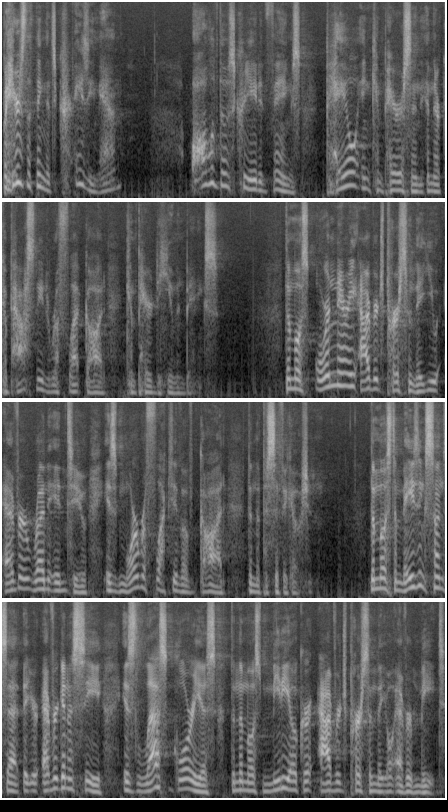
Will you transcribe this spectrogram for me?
But here's the thing that's crazy, man. All of those created things pale in comparison in their capacity to reflect God compared to human beings. The most ordinary average person that you ever run into is more reflective of God than the Pacific Ocean. The most amazing sunset that you're ever to see is less glorious than the most mediocre average person that you'll ever meet.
